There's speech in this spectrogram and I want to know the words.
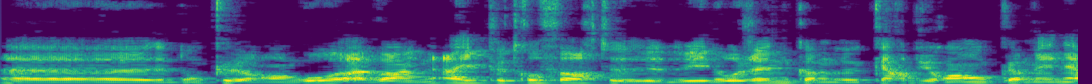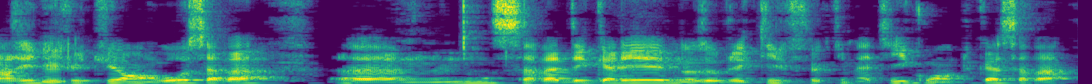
Euh, donc en gros avoir une hype trop forte de, l'hydrogène comme carburant ou comme énergie du mm. futur en gros ça va ça va décaler nos objectifs climatiques ou en tout cas ça va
